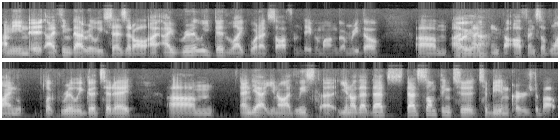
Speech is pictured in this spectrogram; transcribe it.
I mean, it, I think that really says it all. I, I, really did like what I saw from David Montgomery, though. Um, oh, I, yeah. I, think the offensive line looked really good today. Um, and yeah, you know, at least uh, you know that that's that's something to to be encouraged about.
